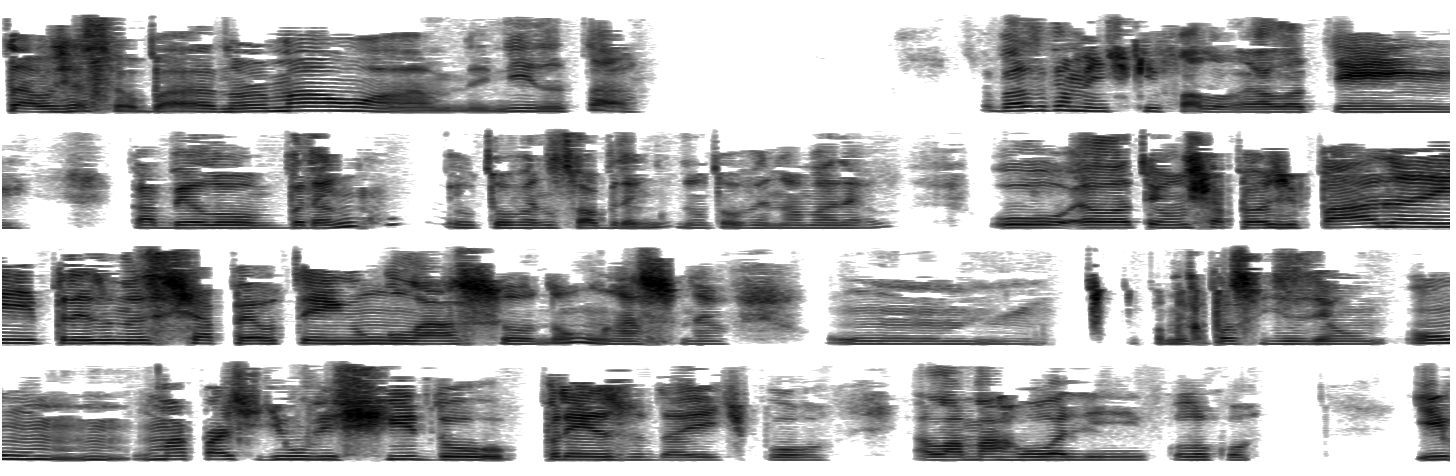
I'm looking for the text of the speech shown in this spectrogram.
tá, o Jesselba normal, a menina tá. É basicamente o que falou. Ela tem cabelo branco, eu tô vendo só branco, não tô vendo amarelo. O, ela tem um chapéu de palha e preso nesse chapéu tem um laço, não um laço, né? Um como é que eu posso dizer, um, um, uma parte de um vestido preso, daí, tipo, ela amarrou ali e colocou. E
